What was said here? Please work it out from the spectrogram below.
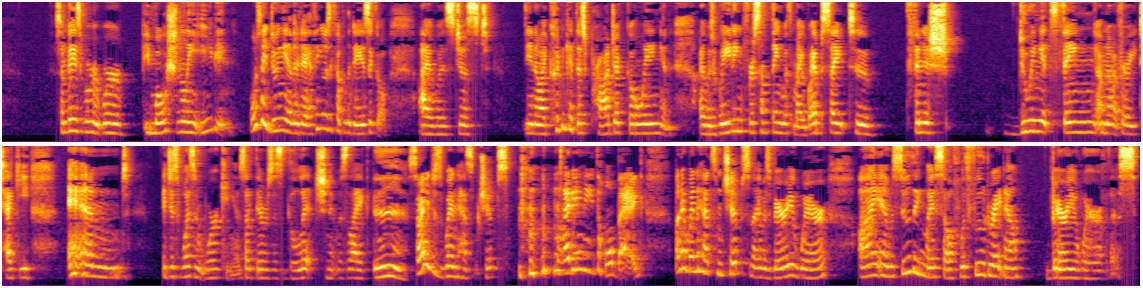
some days we're, we're emotionally eating. What was I doing the other day? I think it was a couple of days ago. I was just, you know, I couldn't get this project going and I was waiting for something with my website to finish doing its thing. I'm not very techy. And it just wasn't working. It was like there was this glitch and it was like, Ugh. so I just went and had some chips. I didn't eat the whole bag, but I went and had some chips and I was very aware. I am soothing myself with food right now. Very aware of this.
